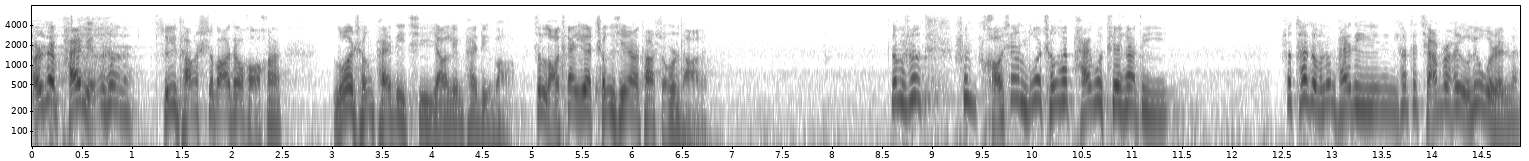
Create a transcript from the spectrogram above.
而在排名上呢，隋唐十八条好汉，罗成排第七，杨林排第八。这老天爷诚心让他收拾他的。那么说说，好像罗成还排过天下第一。说他怎么能排第一呢？你看他前面还有六个人呢：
